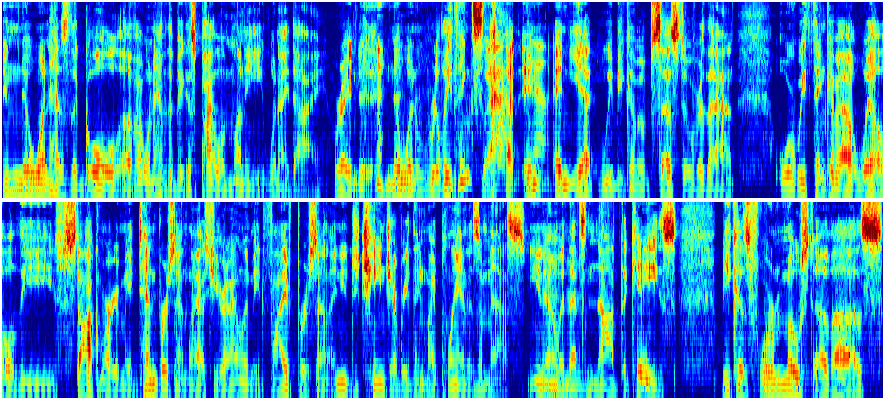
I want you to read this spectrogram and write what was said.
And no one has the goal of I want to have the biggest pile of money when I die, right? no one really thinks that. Yeah, and yeah. and yet we become obsessed over that or we think about well the stock market made 10% last year and I only made 5%. I need to change everything. My plan is a mess, you know, mm-hmm. and that's mm-hmm. not the case because for most of us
